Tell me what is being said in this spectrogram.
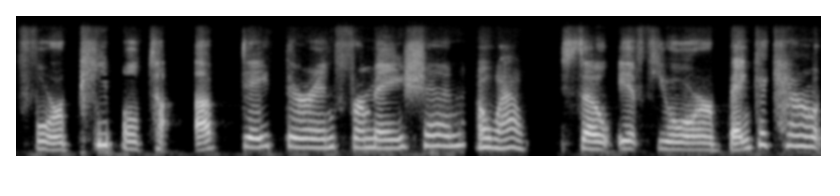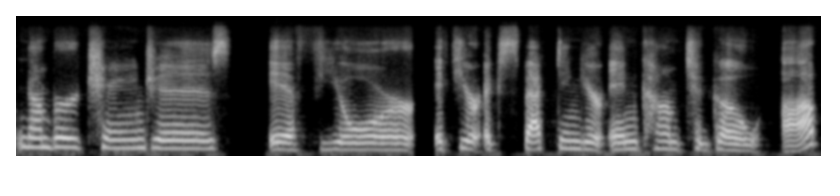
for people to update their information. Oh, wow. So if your bank account number changes, if you're if you're expecting your income to go up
